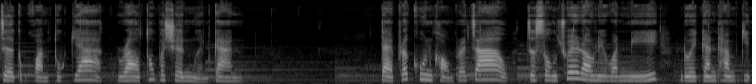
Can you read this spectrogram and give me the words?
เจอกับความทุกข์ยาก เราต้องเผชิญเหมือนกัน แต่พระคุณของพระเจ้าจะทรงช่วยเราในวันนี้ โดยการทำกิจ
